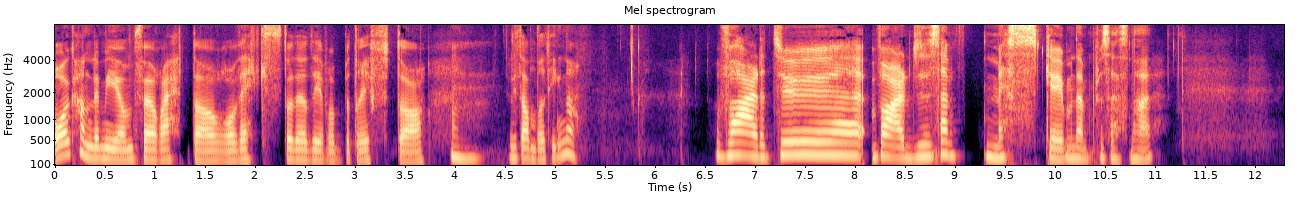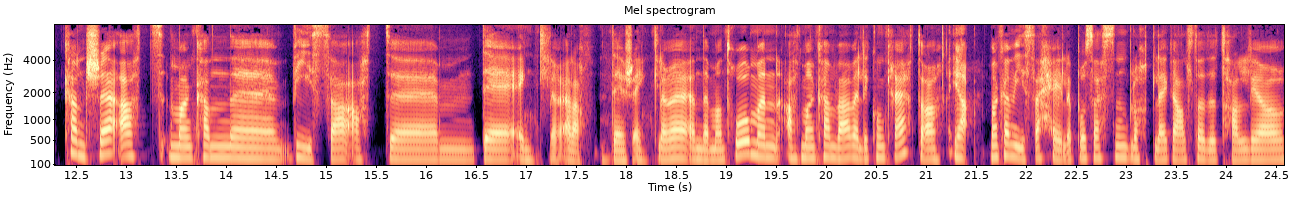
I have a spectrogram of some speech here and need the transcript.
òg handler mye om før og etter og vekst og det å drive bedrift og litt andre ting, da. Hva er det du Hva er det du syns er mest gøy med den prosessen her? Kanskje at man kan eh, vise at eh, det er enklere Eller, det er ikke enklere enn det man tror, men at man kan være veldig konkret, da. Ja. Man kan vise hele prosessen, blottlegge alt av detaljer.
